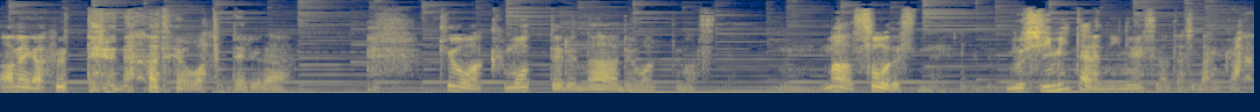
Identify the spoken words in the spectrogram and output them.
雨が降ってるなで終わってるな。今日は曇ってるなで終わってますね。うん、まあそうですね。虫みたいな人間ですよ、私なんか。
